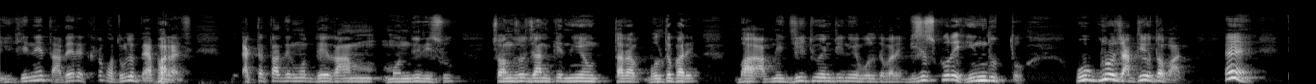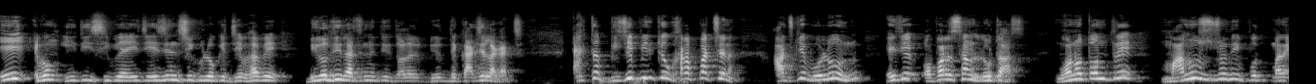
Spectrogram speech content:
এইখানে তাদের একটা কতগুলো ব্যাপার আছে। একটা তাদের মধ্যে রাম মন্দির ইস্যু চন্দ্রযানকে নিয়েও তারা বলতে পারে, বা আপনি জি টোয়েন্টি নিয়ে বলতে পারে। বিশেষ করে হিন্দুত্ব, উগ্র জাতীয়তাবাদ হ্যাঁ এই এবং ইডি সিবিআই যে এজেন্সিগুলোকে যেভাবে বিরোধী রাজনৈতিক দলের বিরুদ্ধে কাজে লাগাচ্ছে, একটা বিজেপির কেউ খারাপ পাচ্ছে না। আজকে বলুন, এই যে অপারেশন লোটাস গণতন্ত্রে মানুষ যদি মানে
